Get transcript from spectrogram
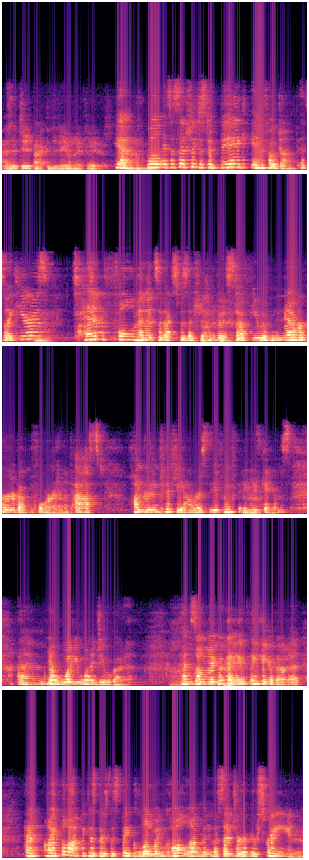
as it did back in the day when I played it. Yeah. Um, Well, it's essentially just a big info dump. It's like, here's 10 full minutes of exposition about stuff you have never heard about before in the past 150 hours that you've been playing these games. Um, now, what do you want to do about it? And so I'm like, okay, I'm thinking about it. And I thought because there's this big glowing column in the center of your screen, yeah.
